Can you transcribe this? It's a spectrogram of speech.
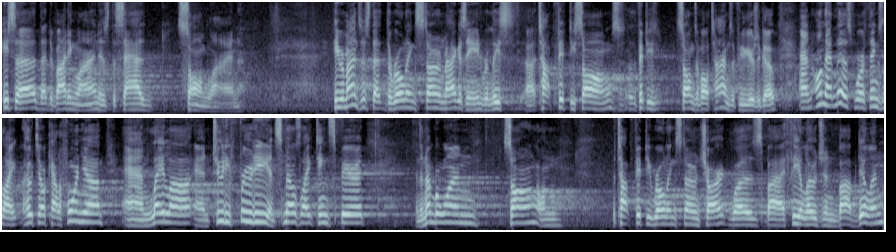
He said that dividing line is the sad song line. He reminds us that the Rolling Stone magazine released uh, top 50 songs, 50 songs of all times a few years ago. And on that list were things like Hotel California and Layla and Tutti Frutti and Smells Like Teen Spirit. And the number one song on the top 50 Rolling Stone chart was by theologian Bob Dylan.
